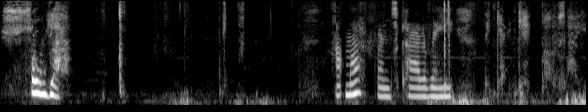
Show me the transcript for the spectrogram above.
show ya. At my friend's caravan, they get kicked outside.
